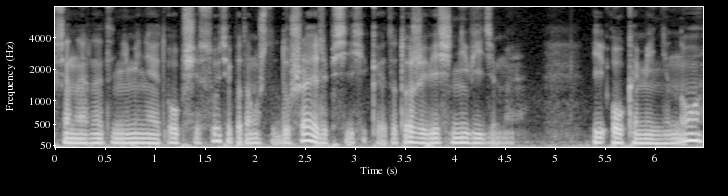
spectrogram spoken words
Хотя, наверное, это не меняет общей сути, потому что душа или психика — это тоже вещь невидимая. И окаменено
